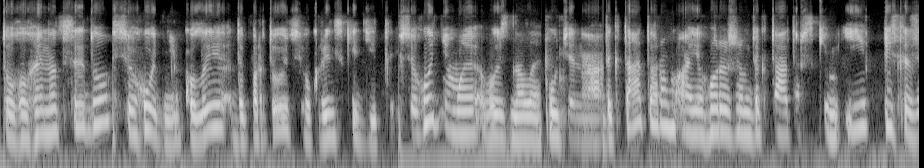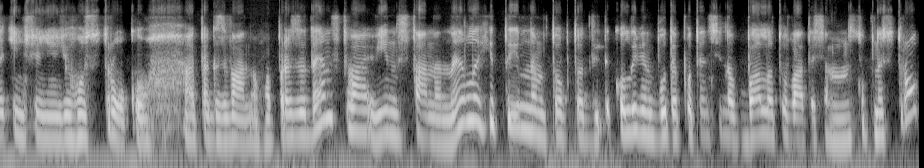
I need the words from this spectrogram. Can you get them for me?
того геноциду сьогодні, коли депортуються українські діти. Сьогодні ми визнали Путіна диктатором, а його режим диктаторським. І після закінчення його строку, так званого президентства, він стане нелегітимним. Тобто, коли він буде потенційно балотуватися на наступний строк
